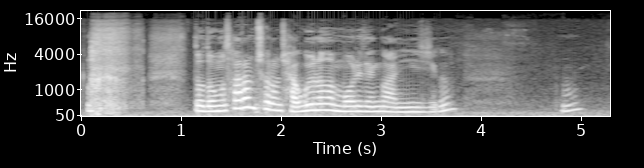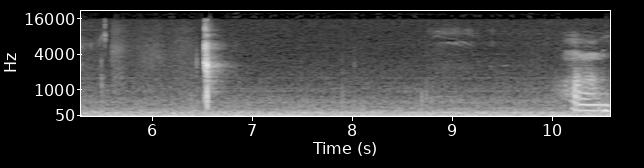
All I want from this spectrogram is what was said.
너 너무 사람처럼 자고 일어난 머리 된 거 아니니 지금? 응?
